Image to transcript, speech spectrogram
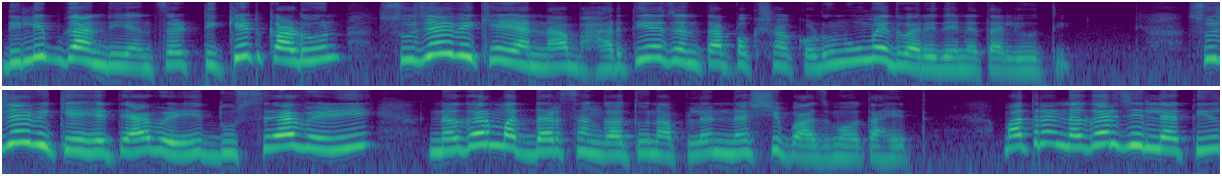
दिलीप गांधी यांचं तिकीट काढून सुजय विखे यांना भारतीय जनता पक्षाकडून उमेदवारी देण्यात आली होती. सुजय विखे हे त्यावेळी दुसऱ्या वेळी नगर मतदारसंघातून आपलं नशीब आजमवत आहेत. मात्र नगर जिल्ह्यातील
